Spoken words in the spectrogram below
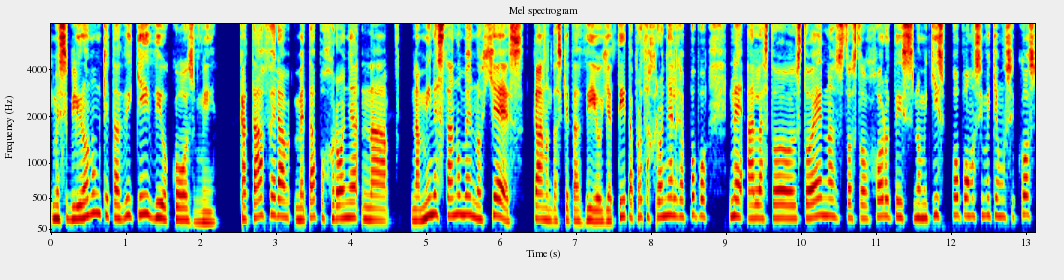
με συμπληρώνουν και τα δι, και οι δύο κόσμοι. Κατάφερα μετά από χρόνια να, να μην αισθάνομαι ενοχές κάνοντας και τα δύο. Γιατί τα πρώτα χρόνια έλεγα πω, πω ναι, αλλά στο, στο ένα, στο, στο χώρο της νομικής, πω, πω όμως είμαι και μουσικός.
